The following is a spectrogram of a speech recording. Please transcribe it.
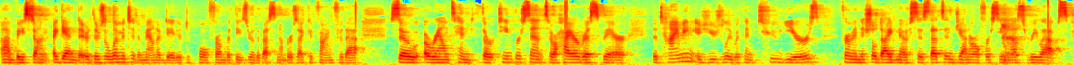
um, based on, again, there, there's a limited amount of data to pull from, but these are the best numbers I could find for that. So around 10 to 13%, so a higher risk there. The timing is usually within two years from initial diagnosis. That's in general for CNS relapse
